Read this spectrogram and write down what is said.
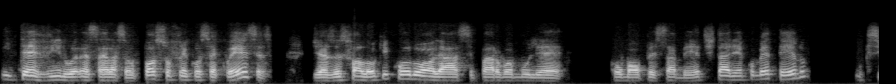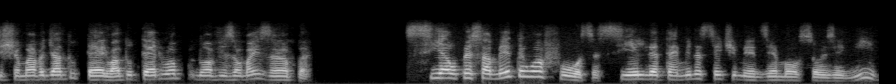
intervindo nessa relação. Eu posso sofrer consequências? Jesus falou que quando olhasse para uma mulher com mau pensamento, estaria cometendo o que se chamava de adultério. Adultério numa, numa visão mais ampla. Se é, o pensamento é uma força, se ele determina sentimentos e emoções em mim,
